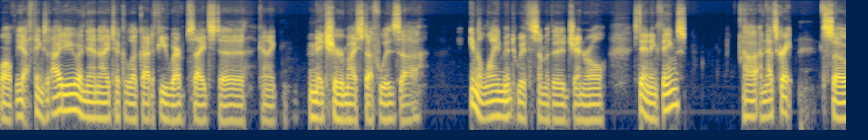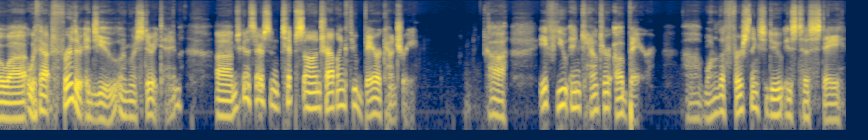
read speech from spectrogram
well, yeah, things that I do, and then I took a look at a few websites to kind of make sure my stuff was uh, in alignment with some of the general standing things, uh, and that's great. So, uh, without further ado or more story time, uh, I'm just going to share some tips on traveling through bear country. Uh, if you encounter a bear, uh, one of the first things to do is to stay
